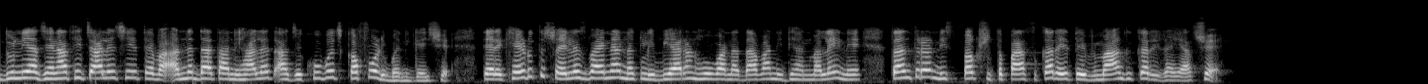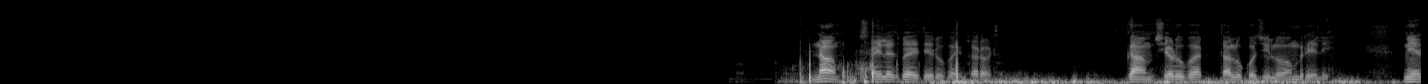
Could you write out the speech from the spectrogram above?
દુનિયા જેનાથી ચાલે છે તેવા અન્નદાતાની હાલત આજે ખૂબ જ કફોડી બની ગઈ છે. ત્યારે ખેડૂત શૈલેષભાઈના નકલી બિયારણ હોવાના દાવાની ધ્યાનમાં લઈને તંત્ર નિષ્પક્ષ તપાસ કરે તેવી માંગ કરી રહ્યા છે. નામ શૈલેષભાઈ ધીરુભાઈ કરોડ. ગામ શેડુભર, તાલુકો જિલ્લો અમરેલી. મેં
